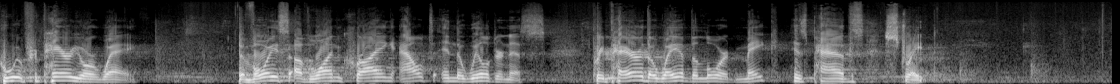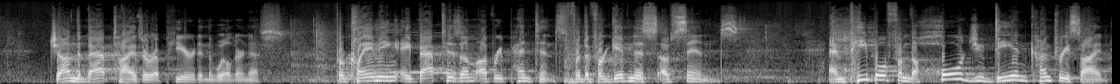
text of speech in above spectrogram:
who will prepare your way. The voice of one crying out in the wilderness Prepare the way of the Lord, make his paths straight. John the Baptizer appeared in the wilderness, proclaiming a baptism of repentance for the forgiveness of sins. And people from the whole Judean countryside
